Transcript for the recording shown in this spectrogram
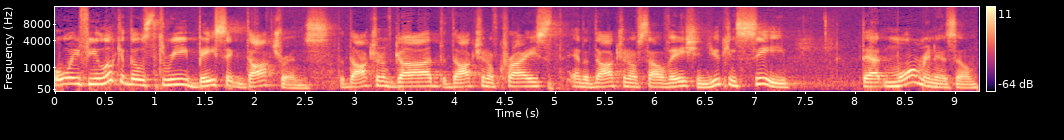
Well, if you look at those three basic doctrines the doctrine of God, the doctrine of Christ, and the doctrine of salvation you can see that Mormonism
